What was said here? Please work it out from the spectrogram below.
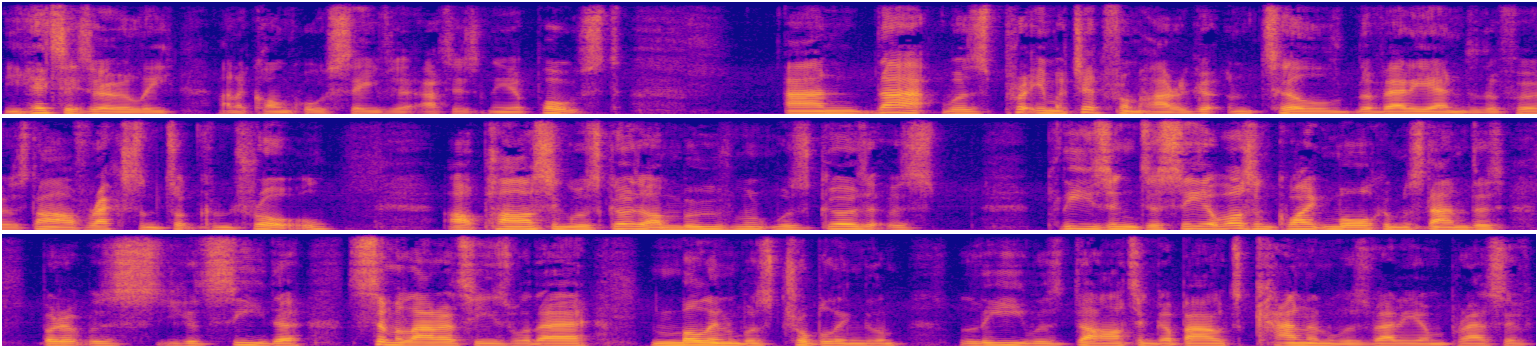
He hit it early, and Okonkwo saved it at his near post. And that was pretty much it from Harrogate until the very end of the first half. Wrexham took control. Our passing was good, our movement was good. It was pleasing to see. It wasn't quite Morecambe standard, but it was you could see the similarities were there. Mullin was troubling them. Lee was darting about. Cannon was very impressive.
